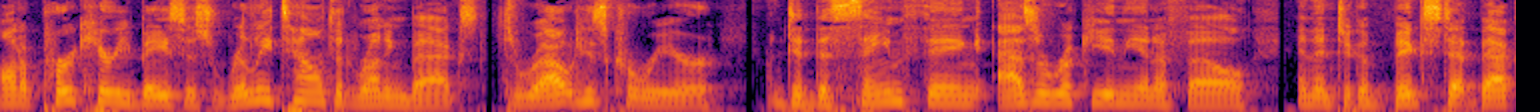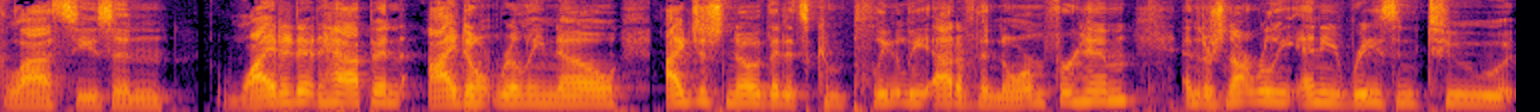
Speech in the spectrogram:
on a per carry basis really talented running backs throughout his career did the same thing as a rookie in the NFL and then took a big step back last season. Why did it happen? I don't really know. I just know that it's completely out of the norm for him, and there's not really any reason to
